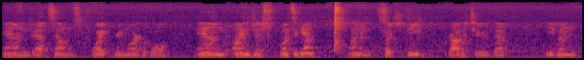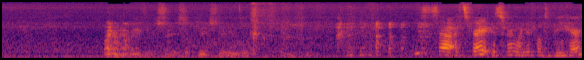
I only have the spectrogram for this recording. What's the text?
And that sounds quite remarkable. And I'm just, once again, I'm in such deep gratitude that even I don't have anything to say, so please take it. So it's very, it's very wonderful to be here.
